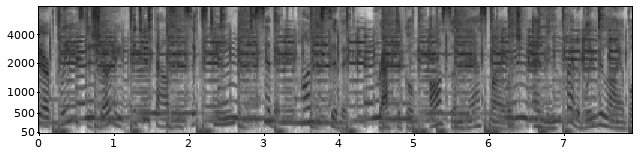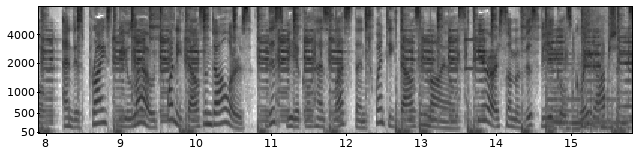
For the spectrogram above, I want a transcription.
We are pleased to show you the 2016 Civic, Honda Civic. Practical, awesome gas mileage, and incredibly reliable, and is priced below $20,000. This vehicle has less than 20,000 miles. Here are some of this vehicle's great options.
